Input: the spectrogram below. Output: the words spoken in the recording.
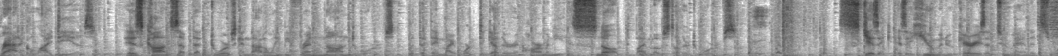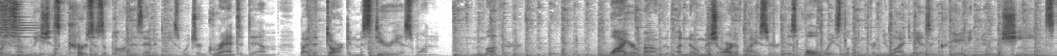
radical ideas. His concept that dwarves can not only befriend non dwarves, but that they might work together in harmony is snubbed by most other dwarves. Skizik is a human who carries a two handed sword and unleashes curses upon his enemies, which are granted to him by the dark and mysterious one, Mother. Wirebone, a gnomish artificer, is always looking for new ideas and creating new machines.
